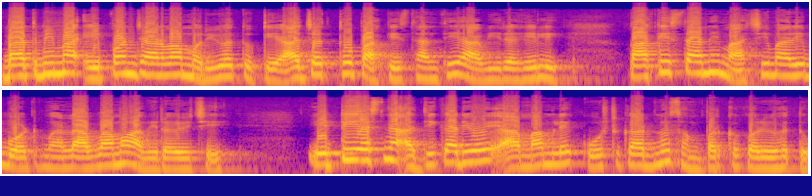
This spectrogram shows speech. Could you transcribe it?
બાતમીમાં એ પણ જાણવા મળ્યું હતું કે આ જથ્થો પાકિસ્તાનથી આવી રહેલી પાકિસ્તાની માછીમારી બોટમાં લાવવામાં આવી રહ્યો છે. એટીએસના અધિકારીઓએ આ મામલે કોસ્ટગાર્ડનો સંપર્ક કર્યો હતો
